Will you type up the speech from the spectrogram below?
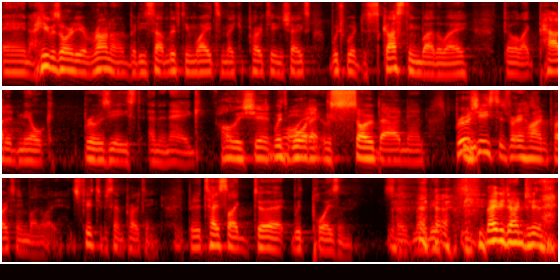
And he was already a runner, but he started lifting weights and making protein shakes, which were disgusting, by the way. They were like powdered milk, brewer's yeast, and an egg Holy shit. with Raw water. It was so bad, man. Brewer's mm. yeast is very high in protein, by the way. It's fifty percent protein, but it tastes like dirt with poison. So maybe, maybe don't do that.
